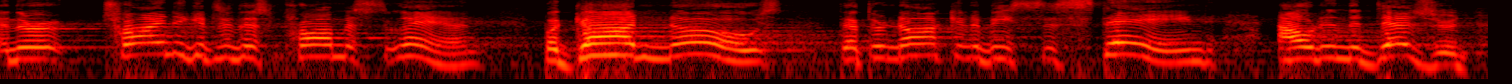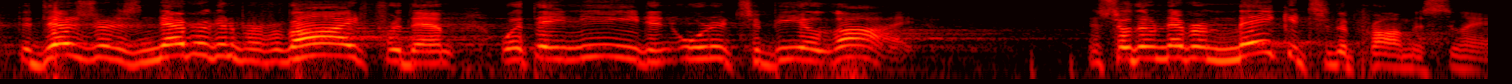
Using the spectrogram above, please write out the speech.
And they're trying to get to this promised land, but God knows that they're not going to be sustained out in the desert. The desert is never going to provide for them what they need in order to be alive. And so they'll never make it to the promised land.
